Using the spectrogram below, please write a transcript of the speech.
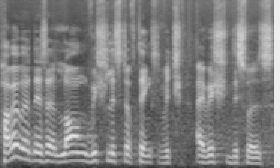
However, there's a long wish list of things which I wish this was,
